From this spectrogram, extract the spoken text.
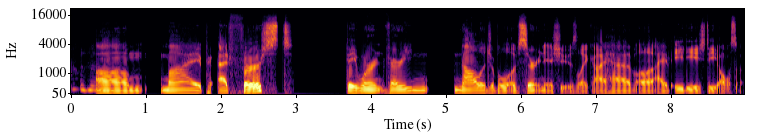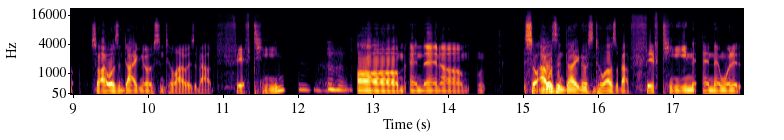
Mhm. Um, my at first, they weren't very knowledgeable of certain issues. Like I have, uh, I have ADHD also, so I wasn't diagnosed until I was about fifteen. Mhm. Um, and then um, so I wasn't diagnosed until I was about fifteen, and then when it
